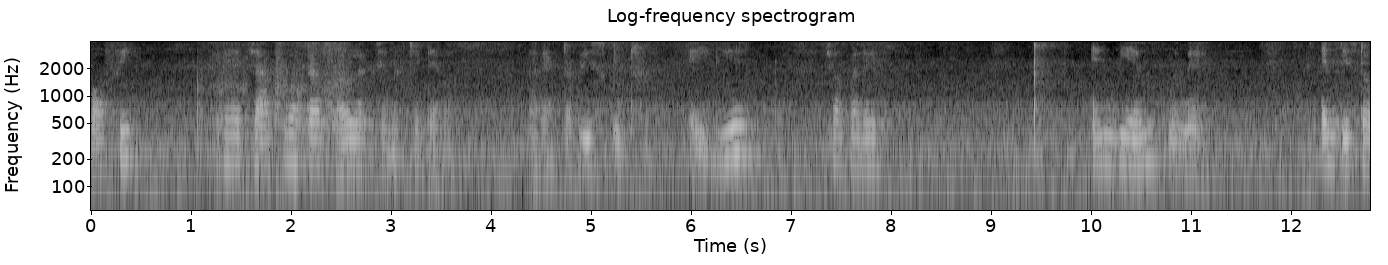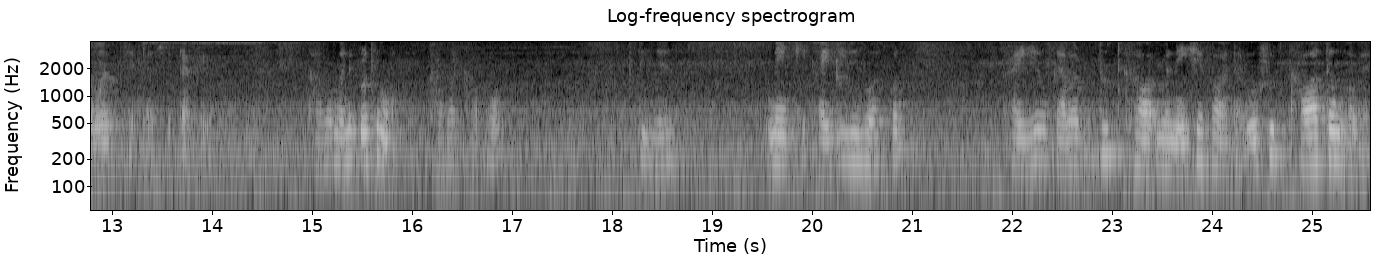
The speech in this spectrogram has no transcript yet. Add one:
কফি। এখানে চা খুব একটা ভালো লাগছে না খেতে আমার। আর একটা বিস্কুট এই দিয়ে সকালের এনবিএম মানে এমটি স্টমাক যেটা সেটাকে খাব। মানে প্রথম খাবার খাব। দিনের মেয়েকে খাইয়ে দেবো এখন। খাইয়ে ওকে আবার দুধ খাওয়া মানে ইসে খাওয়াতে হবে। ওষুধ খাওয়াতেও হবে।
